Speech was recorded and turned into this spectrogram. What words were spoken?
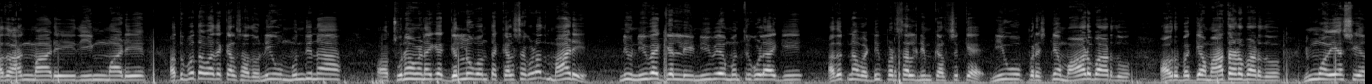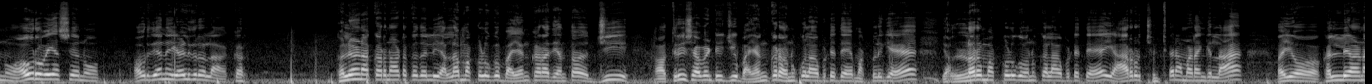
ಅದು ಹಂಗೆ ಮಾಡಿ, ಇದು ಹಿಂಗೆ ಮಾಡಿ, ಅದ್ಭುತವಾದ ಕೆಲಸ ಅದು. ನೀವು ಮುಂದಿನ ಚುನಾವಣೆಗೆ ಗೆಲ್ಲುವಂಥ ಕೆಲಸಗಳು ಅದು ಮಾಡಿ. ನೀವು ನೀವೇ ಗೆಲ್ಲಿ, ನೀವೇ ಮಂತ್ರಿಗಳಾಗಿ ಅದಕ್ಕೆ ನಾವು ಅಡ್ಡಿಪಡಿಸಲ್ಲ ನಿಮ್ಮ ಕೆಲಸಕ್ಕೆ. ನೀವು ಪ್ರಶ್ನೆ ಮಾಡಬಾರ್ದು, ಅವ್ರ ಬಗ್ಗೆ ಮಾತಾಡಬಾರ್ದು. ನಿಮ್ಮ ವಯಸ್ಸು ಏನು, ಅವ್ರ ವಯಸ್ಸು ಏನು? ಅವ್ರದ್ದೇನೋ ಹೇಳಿದ್ರಲ್ಲ, ಕರ್ ಕಲ್ಯಾಣ ಕರ್ನಾಟಕದಲ್ಲಿ ಎಲ್ಲ ಮಕ್ಕಳಿಗೂ ಭಯಂಕರ ಎಂಥ ಜಿ ತ್ರೀ ಸೆವೆಂಟಿ ಜಿ ಭಯಂಕರ ಅನುಕೂಲ ಆಗ್ಬಿಟ್ಟೈತೆ ಮಕ್ಕಳಿಗೆ ಎಲ್ಲರ ಮಕ್ಕಳಿಗೂ ಅನುಕೂಲ ಆಗ್ಬಿಟ್ಟೈತೆ ಯಾರು ಚಿಂತನೆ ಮಾಡೋಂಗಿಲ್ಲ. ಅಯ್ಯೋ, ಕಲ್ಯಾಣ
